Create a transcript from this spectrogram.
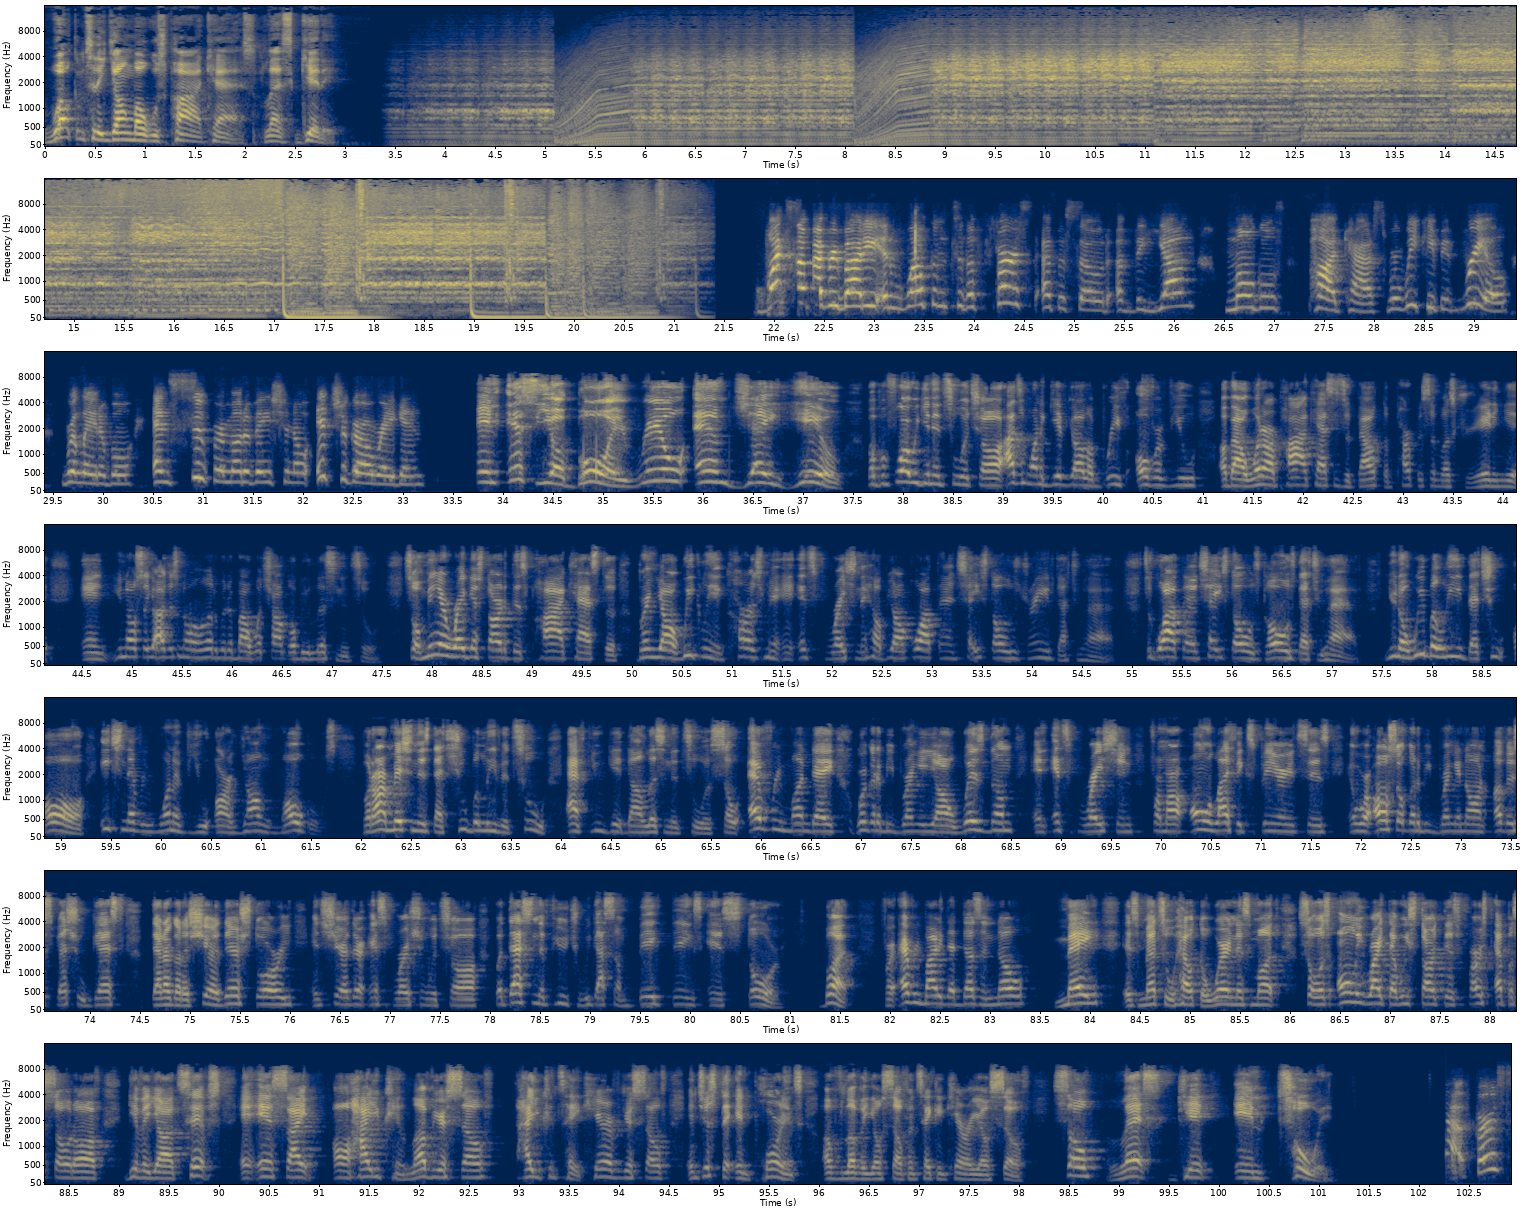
Welcome to the Young Moguls Podcast. Let's get it. What's up, everybody, and welcome to the first episode of the Young Moguls podcast, where we keep it real, relatable, and super motivational. It's your girl, Reagan. And it's your boy, Real MJ Hill. But before we get into it, y'all, I just want to give y'all a brief overview about what our podcast is about, the purpose of us creating it, and you know, so y'all just know a little bit about what y'all gonna be listening to. So me and Reagan started this podcast to bring y'all weekly encouragement and inspiration to help y'all go out there and chase those dreams that you have, to go out there and chase those goals that you have. You know, we believe that you all, each and every one of you, are young moguls. But our mission is that you believe it too after you get done listening to us. So every Monday, we're going to be bringing y'all wisdom and inspiration from our own life experiences. And we're also going to be bringing on other special guests that are going to share their story and share their inspiration with y'all. But that's in the future. We got some big things in store. But for everybody that doesn't know, May is Mental Health Awareness Month. So it's only right that we start this first episode off giving y'all tips and insight on how you can love yourself, how you can take care of yourself, and just the importance of loving yourself and taking care of yourself. So let's get into it. Yeah, first,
